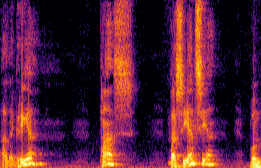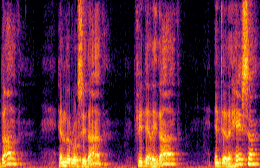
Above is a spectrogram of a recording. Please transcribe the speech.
alegría, paz, paciencia, bondad, generosidad, fidelidad, inteligencia,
